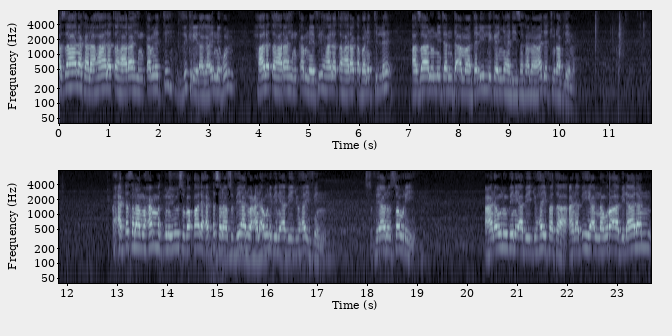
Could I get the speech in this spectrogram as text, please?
azaana kana haala xahaaraa hin qabnetti zikriidhagaa inni kun haala xahaaraa hin qabnee fi haala xahaaraa qabanitti illee azaanuun ni danda'ama daliilli keenya hadiisa kanaa jechuudhaaf deema حدثنا محمد بن يوسف قال حدثنا سفيان عن أون بن أبي جحيف سفيان الثوري عن أون بن أبي جحيفة عن أبيه أنه رأى بلالا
